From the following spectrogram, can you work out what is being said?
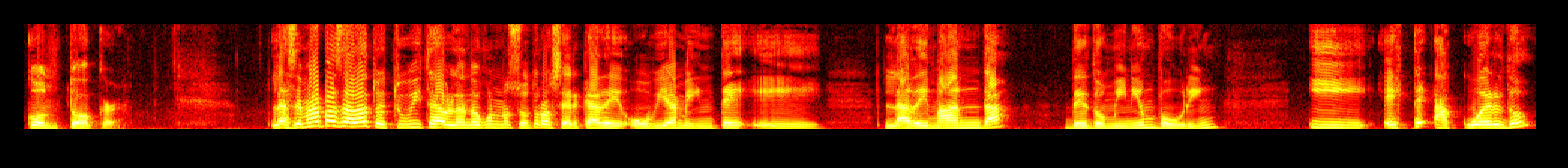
con Tucker. La semana pasada tú estuviste hablando con nosotros acerca de, obviamente, eh, la demanda de Dominion Voting y este acuerdo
